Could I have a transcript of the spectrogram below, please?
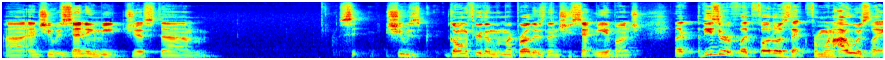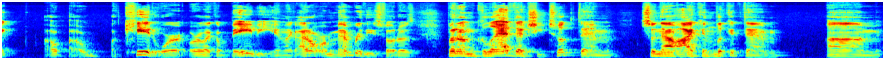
Uh, and she was sending me just um, she was going through them with my brothers. And then she sent me a bunch. Like these are like photos that from when I was like a, a, a, kid or or like a baby and like I don't remember these photos but I'm glad that she took them so now I can look at them um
